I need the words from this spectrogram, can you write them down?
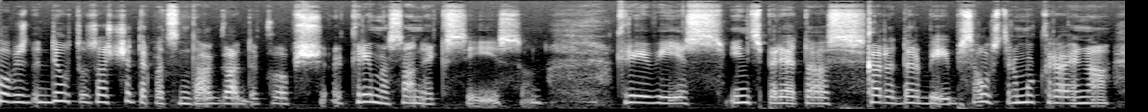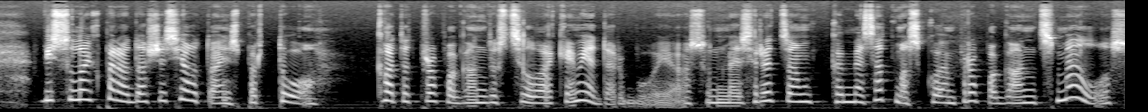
kopš 2014. gada, kopš Krimas aneksijas un Krievijas inspirētās kara darbības Austrum Ukrainā, visu laiku parādās šis jautājums par to, kā tad propaganda uz cilvēkiem iedarbojās. Un mēs redzam, ka mēs atmaskojam propagandas melus.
